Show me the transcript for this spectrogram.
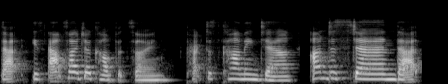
that is outside your comfort zone. Practice calming down. Understand that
